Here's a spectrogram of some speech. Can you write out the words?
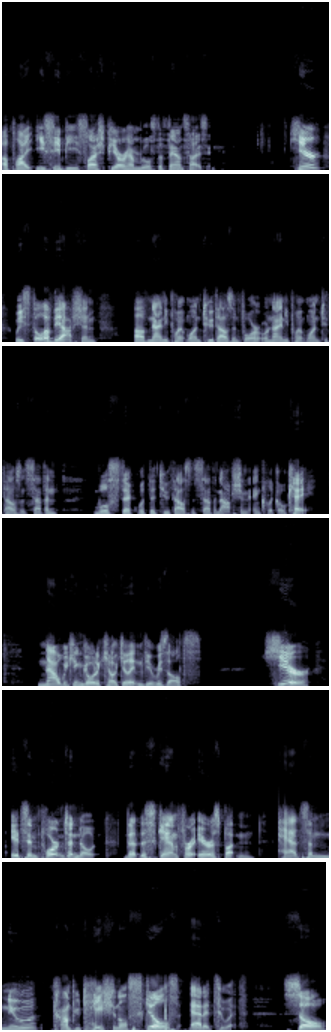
Apply ECB slash PRM rules to fan sizing. Here, we still have the option of 90.1 2004 or 90.1 2007. We'll stick with the 2007 option and click OK. Now we can go to Calculate and View Results. Here, it's important to note that the Scan for Errors button had some new computational skills added to it. So,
